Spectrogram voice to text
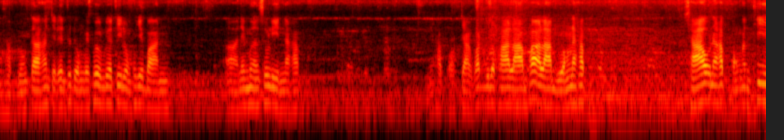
นะครับหลวงตาท่านจะเดินทุดงไปเพิ่มเลือดที่โรงพยาบาลในเมืองสุรินทร์นะครับนะครับออกจากวัดบุรพารามพระอารามหลวงนะครับ เช้านะครับของวันที่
